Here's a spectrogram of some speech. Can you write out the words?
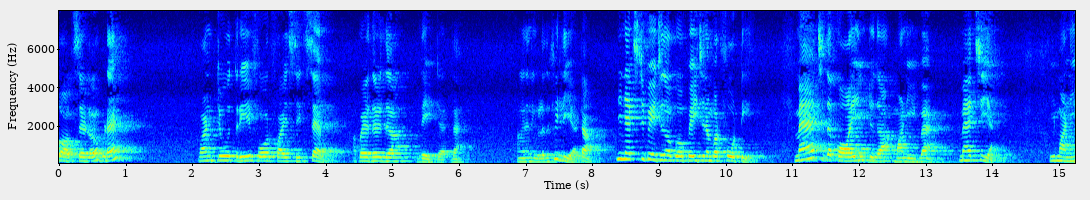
ബോക്സുകളോ ഇവിടെ one two three four five six seven അപ്പോൾ ഏതെഴുതുക ഗ്രേറ്റർ ദാൻ അങ്ങനെ നിങ്ങളിത് ഫില്ല് ചെയ്യുക കേട്ടോ ഇനി നെക്സ്റ്റ് പേജ് നോക്കുമോ page number forty match the coin to the money bank match ചെയ്യാം. ഈ മണി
